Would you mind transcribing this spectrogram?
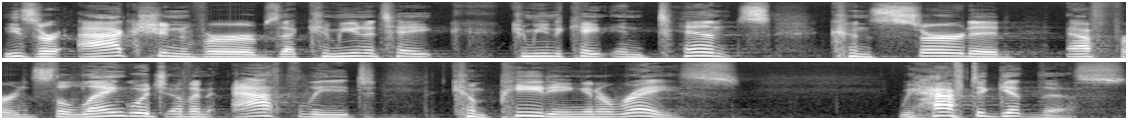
These are action verbs that communicate, communicate intense, concerted effort. It's the language of an athlete competing in a race. We have to get this.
